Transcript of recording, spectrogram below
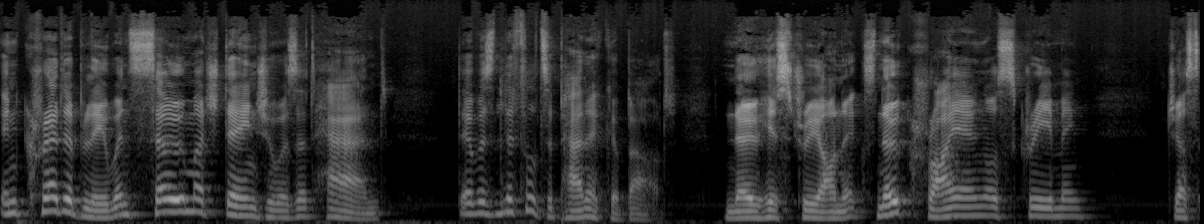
Incredibly, when so much danger was at hand, there was little to panic about. No histrionics, no crying or screaming, just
